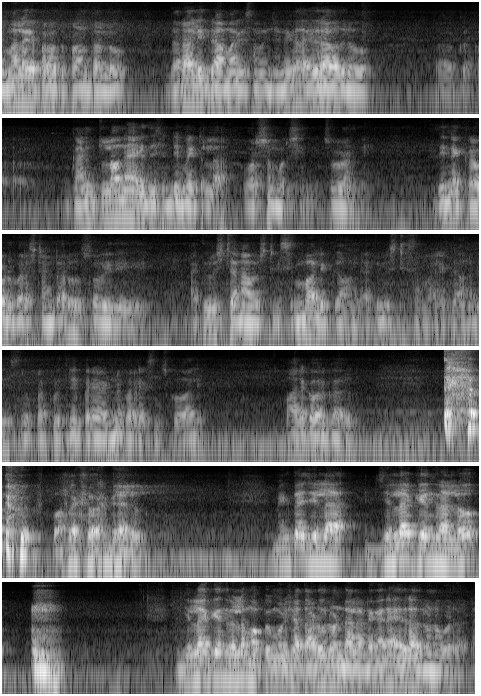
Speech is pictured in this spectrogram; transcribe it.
హిమాలయ పర్వత ప్రాంతాల్లో దరాలి గ్రామానికి సంబంధించింది కదా హైదరాబాద్లో గంటలోనే ఐదు సెంటీమీటర్ల వర్షం కురిసింది. చూడండి. దీన్నే క్రౌడ్ బరస్ట్ అంటారు. సో ఇది అతివృష్టి అనావృష్టికి సింబాలిక్గా ఉంది. అతివృష్టికి సింబాలిక్గా ఉన్నది. సో ప్రకృతిని పర్యావరణాన్ని పరిరక్షించుకోవాలి. పాలకవర్గాలు. పాలకవర్గాలు. పాలక వర్గాలు మిగతా జిల్లా జిల్లా కేంద్రాల్లో జిల్లా కేంద్రాల్లో ముప్పై మూడు శాతం అడవులు ఉండాలంట కానీ హైదరాబాద్లో ఉండకూడదట.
